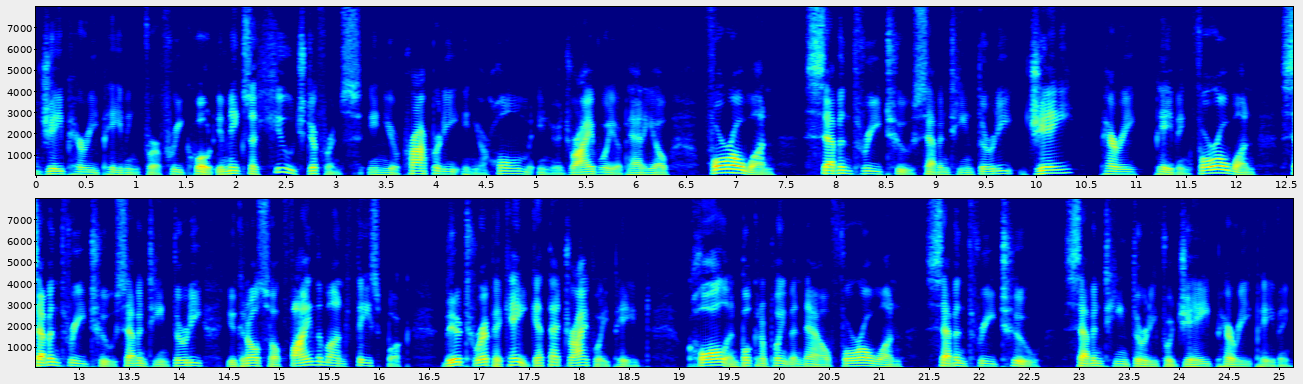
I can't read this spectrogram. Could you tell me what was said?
J. Perry Paving for a free quote. It makes a huge difference in your property, in your home, in your driveway or patio. 401 732 1730. J. Perry Paving. 401 732 1730. You can also find them on Facebook. They're terrific. Hey, get that driveway paved. Call and book an appointment now 401 732 1730 for J. Perry Paving.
